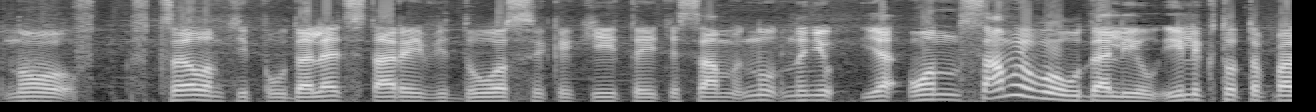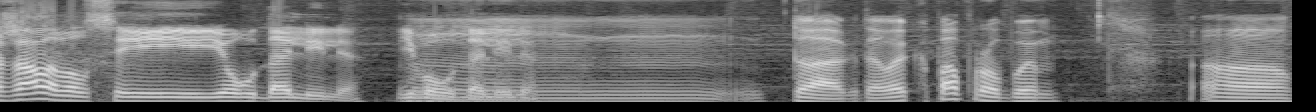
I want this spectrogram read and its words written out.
Но в, в целом, типа, удалять старые видосы, какие-то эти самые... Ну, на не- я, он сам его удалил или кто-то пожаловался и ее удалили? Его удалили. М, Так, давай-ка попробуем. А,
